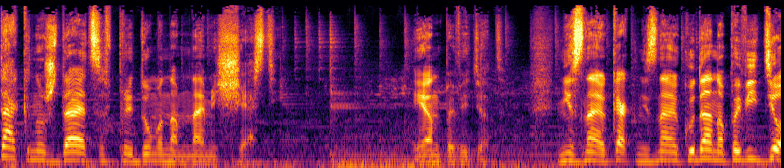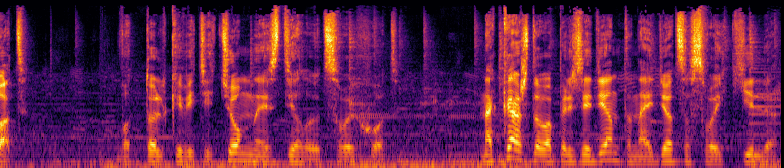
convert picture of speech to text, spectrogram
так нуждается в придуманном нами счастье. И он поведет. Не знаю как, не знаю куда, но поведет. Вот только ведь и темные сделают свой ход. На каждого президента найдется свой киллер.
